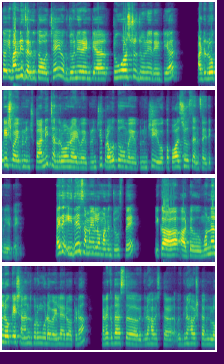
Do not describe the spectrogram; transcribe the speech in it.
సో ఇవన్నీ జరుగుతూ వచ్చాయి. ఒక జూనియర్ ఎన్టీఆర్ టూ వర్స్ టు జూనియర్ ఎన్టీఆర్ అటు లోకేష్ వైపు నుంచి కానీ చంద్రబాబు నాయుడు వైపు నుంచి ప్రభుత్వం వైపు నుంచి ఒక పాజిటివ్ సెన్స్ అయితే క్రియేట్ అయింది. అయితే ఇదే సమయంలో మనం చూస్తే ఇక అటు మొన్న లోకేష్ అనంతపురం కూడా వెళ్ళారు అక్కడ. కనకదాస్ విగ్రహావిష్కర విగ్రహావిష్కరణలో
